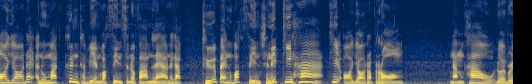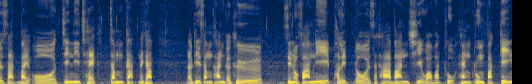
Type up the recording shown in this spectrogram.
ออยได้อนุมัติขึ้นทะเบียนวัคซีนซิโนฟาร์มแล้วนะครับถือเป็นวัคซีนชนิดที่ 5 ที่ออยรับรองนำเข้าโดยบริษัทไบโอจินีเทคจำกัดนะครับ แล้วที่สำคัญก็คือซิโนฟาร์มนี้ผลิตโดยสถาบันชีววัตถุแห่งกรุงปักกิ่ง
